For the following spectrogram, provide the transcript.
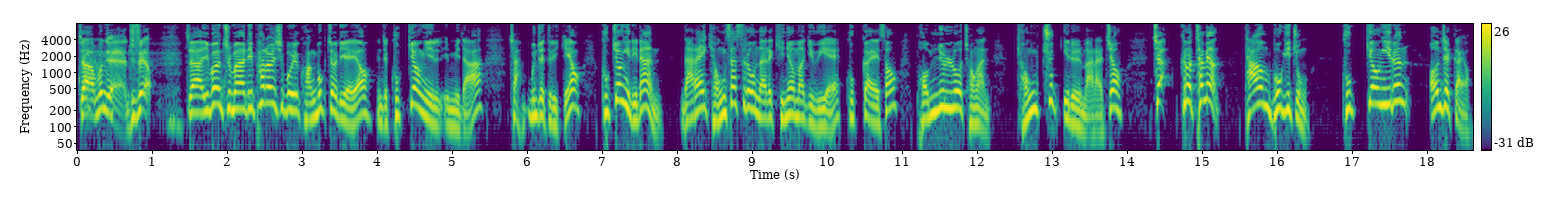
자, 문제 주세요. 자, 이번 주말이 8월 15일 광복절이에요. 이제 국경일입니다. 자, 문제 드릴게요. 국경일이란 나라의 경사스러운 날을 기념하기 위해 국가에서 법률로 정한 경축일을 말하죠. 자, 그렇다면 다음 보기 중 국경일은 언제일까요?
